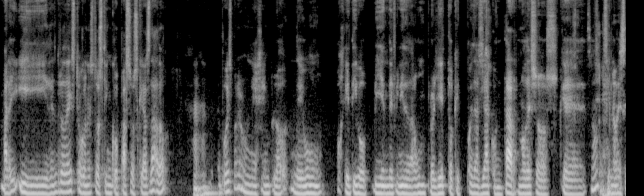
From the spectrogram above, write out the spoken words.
Vale, y dentro de esto, con estos cinco pasos que has dado, ¿me puedes poner un ejemplo de un objetivo bien definido de algún proyecto que puedas ya contar, no de esos que, ¿no? sino es,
